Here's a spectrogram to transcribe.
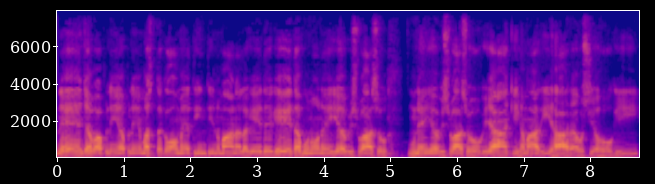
ने जब अपने अपने मस्तकों में तीन तीन बाण लगे देगे तब उन्होंने यह विश्वास, उन्हें यह विश्वास हो गया कि हमारी हार अवश्य होगी।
